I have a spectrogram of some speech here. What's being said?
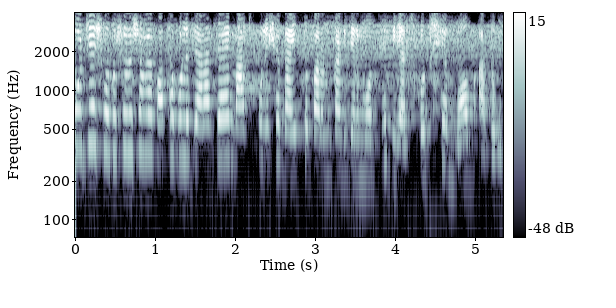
পর্যায়ের সদস্যদের সঙ্গে কথা বলে জানা যায়, মাঠ পুলিশের দায়িত্ব পালনকারীদের মধ্যে বিরাজ করছে মব আতঙ্ক।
